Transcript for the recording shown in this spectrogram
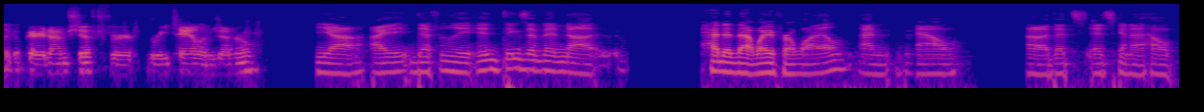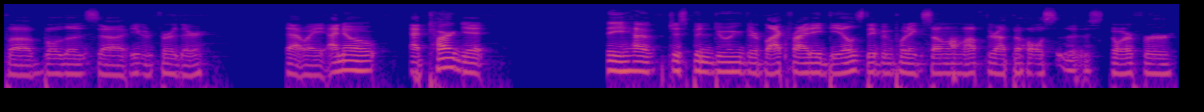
like a paradigm shift for retail in general. Yeah, I definitely it, things have been uh, headed that way for a while, and now uh, that's it's gonna help uh, bulldoze uh, even further that way. I know at Target they have just been doing their Black Friday deals. They've been putting some of them up throughout the whole uh, store for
